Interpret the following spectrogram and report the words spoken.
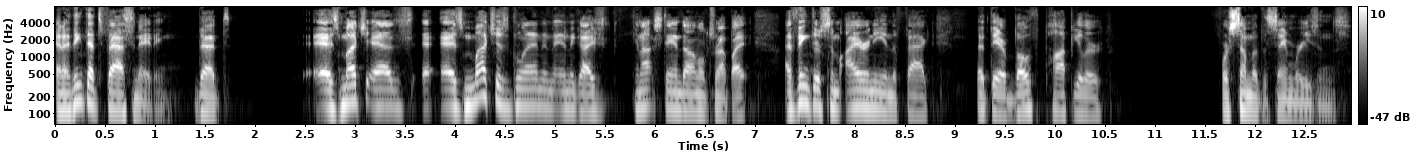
And I think that's fascinating. That as much as as much as Glenn and, and the guys cannot stand Donald Trump, I I think there's some irony in the fact that they are both popular for some of the same reasons.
